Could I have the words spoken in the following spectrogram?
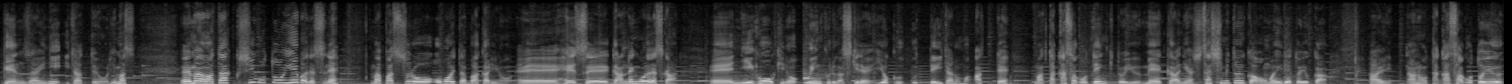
現在に至っております、えー、まあ私事といえばですね、まあ、パススローを覚えたばかりの、えー、平成元年頃ですか、えー、2号機のウィンクルが好きでよく打っていたのもあって、まあ、高砂電機というメーカーには親しみというか思い入れというか、はい、あの高砂という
